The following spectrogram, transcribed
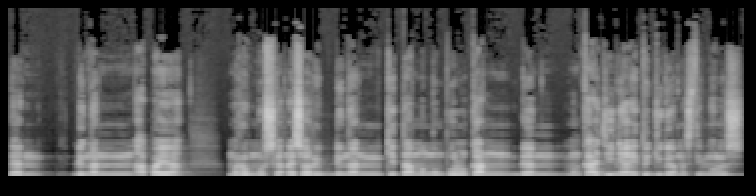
Dan dengan apa ya merumuskan eh sorry dengan kita mengumpulkan dan mengkajinya itu juga menstimulus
